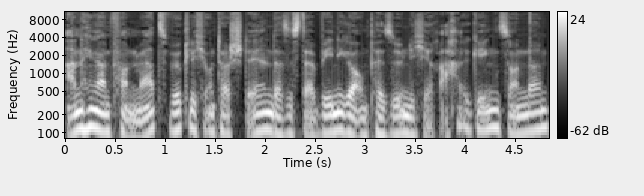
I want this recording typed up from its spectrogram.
Anhängern von Merz wirklich unterstellen, dass es da weniger um persönliche Rache ging, sondern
